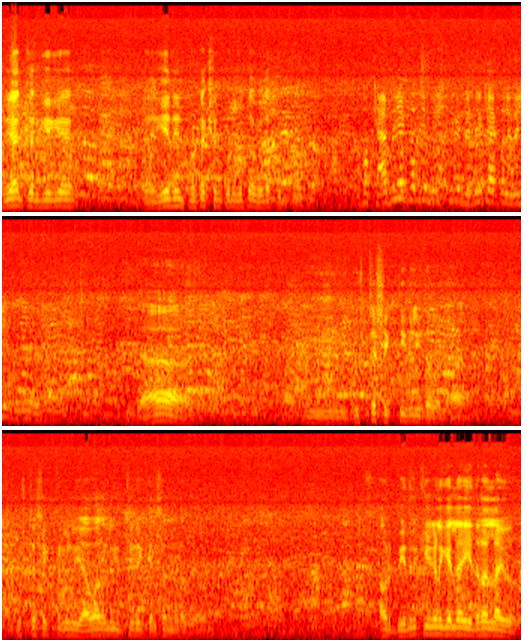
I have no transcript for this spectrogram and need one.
ಪ್ರಿಯಾಂಕರ್ಗೆ ಪ್ರಿಯಾಂಕ್ ಖರ್ಗೆಗೆ ಏನೇನು ಪ್ರೊಟೆಕ್ಷನ್ ಕೊಡಬೇಕು ಅವೆಲ್ಲ ಕೊಡ್ತೀವಿ. ಒಬ್ಬ ಕ್ಯಾಬಿನೆಟ್ ಬಗ್ಗೆ ಮಿನಿಸ್ಟ್ರಿಗೆ ಬೆದರಿಕೆ ಹಾಕೋ ಲೆವೆಲಿಗೆ ಬಂದಿದೆ. ಈಗ ಈ ದುಷ್ಟಶಕ್ತಿಗಳಿದಾವಲ್ಲ ದುಷ್ಟಶಕ್ತಿಗಳು ಯಾವಾಗಲೂ ಇಂಚಿನೇ ಕೆಲಸ ಮಾಡೋದು ಅವ್ರು. ಅವ್ರ ಬೆದರಿಕೆಗಳಿಗೆಲ್ಲ ಎದುರಲ್ಲ ಇವರು.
